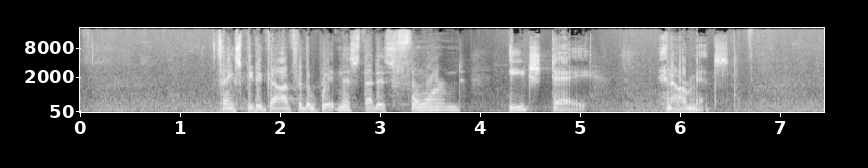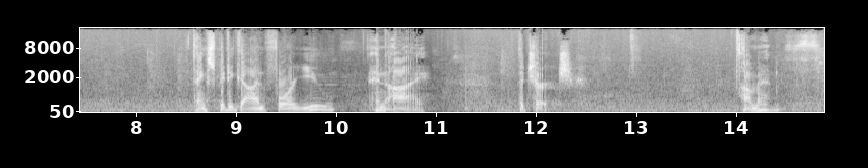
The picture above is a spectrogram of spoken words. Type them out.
Thanks be to God for the witness that is formed each day in our midst. Thanks be to God for you and I, the church. Amen.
